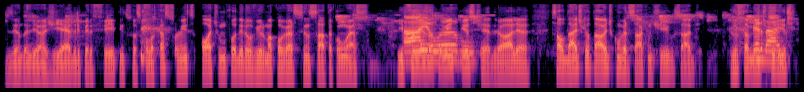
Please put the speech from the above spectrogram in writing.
dizendo ali, ó, Giedre perfeita em suas colocações. Ótimo poder ouvir uma conversa sensata como essa. E foi Ai, exatamente isso, Giedre. Olha, saudade que eu tava de conversar contigo, sabe? Justamente Verdade. por isso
